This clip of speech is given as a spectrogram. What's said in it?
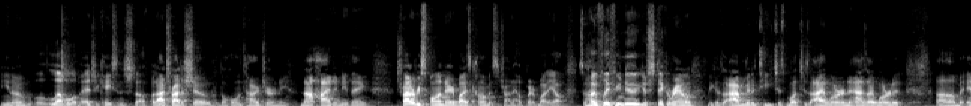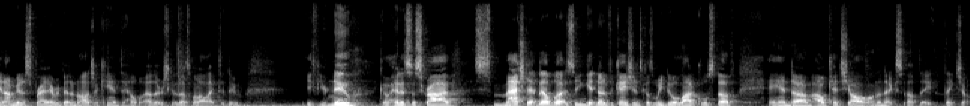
you know, level of education stuff. But I try to show the whole entire journey, not hide anything, try to respond to everybody's comments and try to help everybody out. So hopefully if you're new, you'll stick around because I'm going to teach as much as I learn as I learn it. Um, and I'm going to spread every bit of knowledge I can to help others because that's what I like to do. If you're new, go ahead and subscribe. Smash that bell button so you can get notifications because we do a lot of cool stuff. And um, I'll catch y'all on the next update. Thanks, y'all.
